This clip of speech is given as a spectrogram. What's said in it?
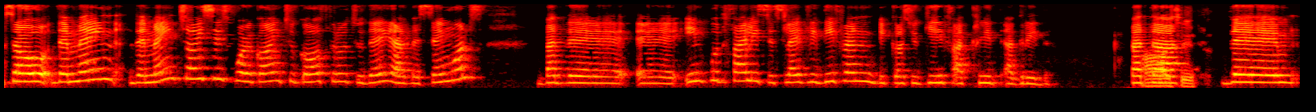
So the main the main choices we're going to go through today are the same ones, but the uh, input file is slightly different because you give a grid. A grid. But Ah, uh, see. the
